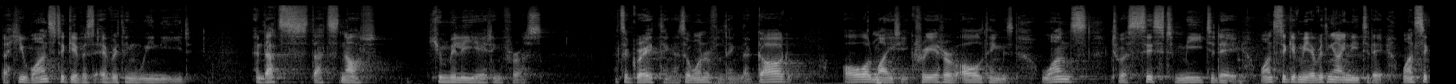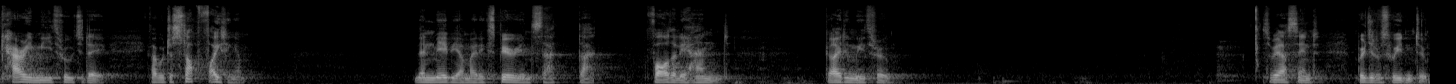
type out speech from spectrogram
that He wants to give us everything we need. And that's, that's not humiliating for us. It's a great thing, it's a wonderful thing that God Almighty, creator of all things, wants to assist me today, wants to give me everything I need today, wants to carry me through today. If I would just stop fighting Him, then maybe I might experience that, that fatherly hand guiding me through. So we ask St. Bridget of Sweden to,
